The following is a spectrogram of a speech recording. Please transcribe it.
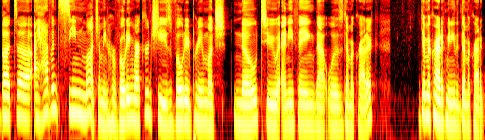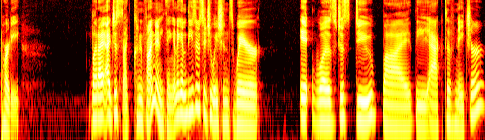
But uh, I haven't seen much. I mean, her voting record, she's voted pretty much no to anything that was Democratic. Democratic meaning the Democratic Party. But I, I just I couldn't find anything. And again, these are situations where it was just due by the act of nature,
